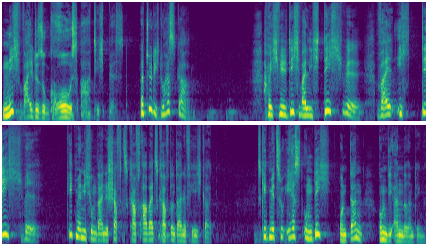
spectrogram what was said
Nicht, weil du so großartig bist. Natürlich, du hast Gaben. Aber ich will dich, weil ich dich will. Weil ich dich will. Geht mir nicht um deine Schaffenskraft, Arbeitskraft und deine Fähigkeiten. Es geht mir zuerst um dich und dann um die anderen Dinge.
